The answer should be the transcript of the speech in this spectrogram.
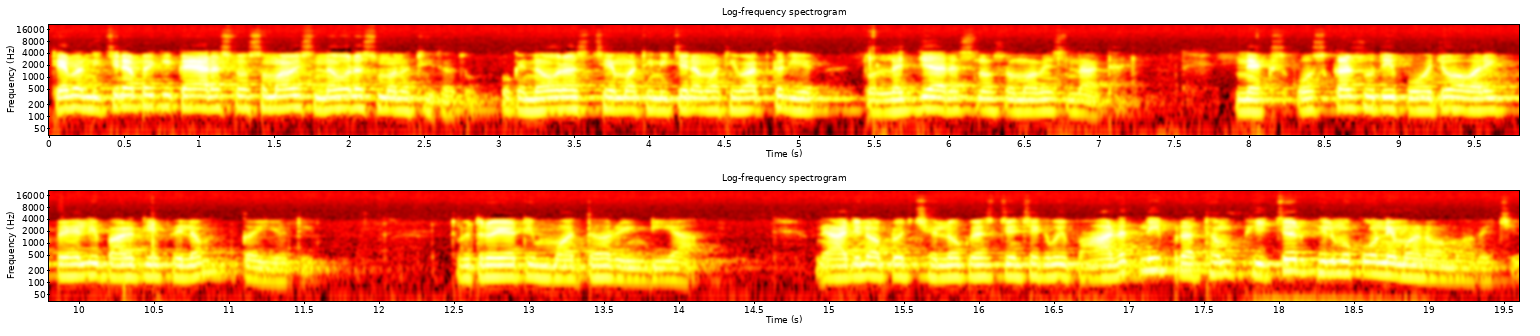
ત્યારબાદ નીચેના પૈકી કયા રસનો સમાવેશ નવરસમાં નથી થતો? ઓકે, નવરસ છે એમાંથી નીચેનામાંથી વાત કરીએ તો લજ્જા રસનો સમાવેશ ના થાય. નેક્સ્ટ ઓસ્કાર સુધી પહોંચવાવાળી પહેલી ભારતીય ફિલ્મ કઈ હતી? તો મિત્રો, એ હતી મધર ઇન્ડિયા અને આજનો આપણો છેલ્લો ક્વેશ્ચન છે કે ભાઈ, ભારતની પ્રથમ ફીચર ફિલ્મ કોને માનવામાં આવે છે?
